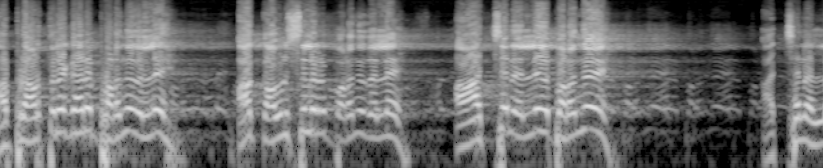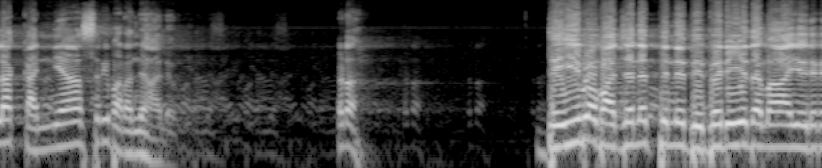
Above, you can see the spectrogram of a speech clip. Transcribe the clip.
ആ പ്രാർത്ഥനക്കാരൻ പറഞ്ഞതല്ലേ? ആ കൗൺസിലർ പറഞ്ഞതല്ലേ? അച്ഛനല്ലേ പറഞ്ഞേ? അച്ഛനല്ല കന്യാശ്രീ പറഞ്ഞാലും. എടാ ദൈവവചനത്തിന് വിപരീതമായ ഒരു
